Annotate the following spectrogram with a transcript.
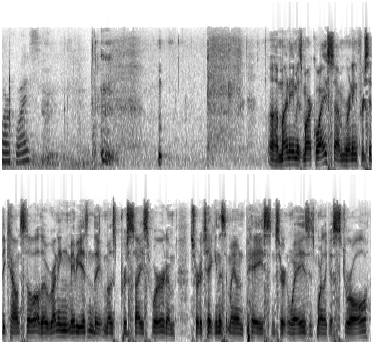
Mark Weiss. Uh, my name is Mark Weiss. I'm running for City Council, although running maybe isn't the most precise word. I'm sort of taking this at my own pace in certain ways. It's more like a stroll,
